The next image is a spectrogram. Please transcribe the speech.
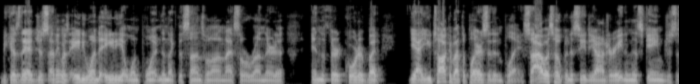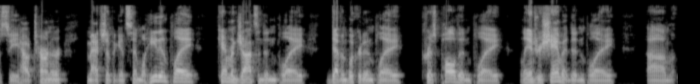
because they had just I think it was 81 to 80 at one point, and then like the Suns went on a nice little run there to end the third quarter, but yeah, you talk about the players that didn't play. So I was hoping to see DeAndre Ayton in this game just to see how Turner matched up against him. Well, he didn't play. Cameron Johnson didn't play. Devin Booker didn't play. Chris Paul didn't play. Landry Shamet didn't play. Um,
